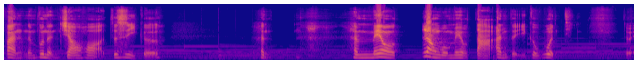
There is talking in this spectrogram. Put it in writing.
犯能不能教化，这是一个很很没有让我没有答案的一个问题。对，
